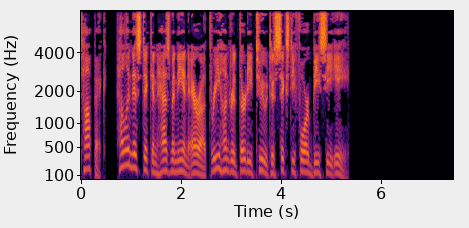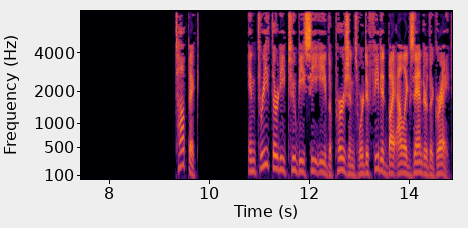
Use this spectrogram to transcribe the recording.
Topic: Hellenistic and Hasmonean era 332 to 64 BCE. Topic: In 332 BCE the Persians were defeated by Alexander the Great.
